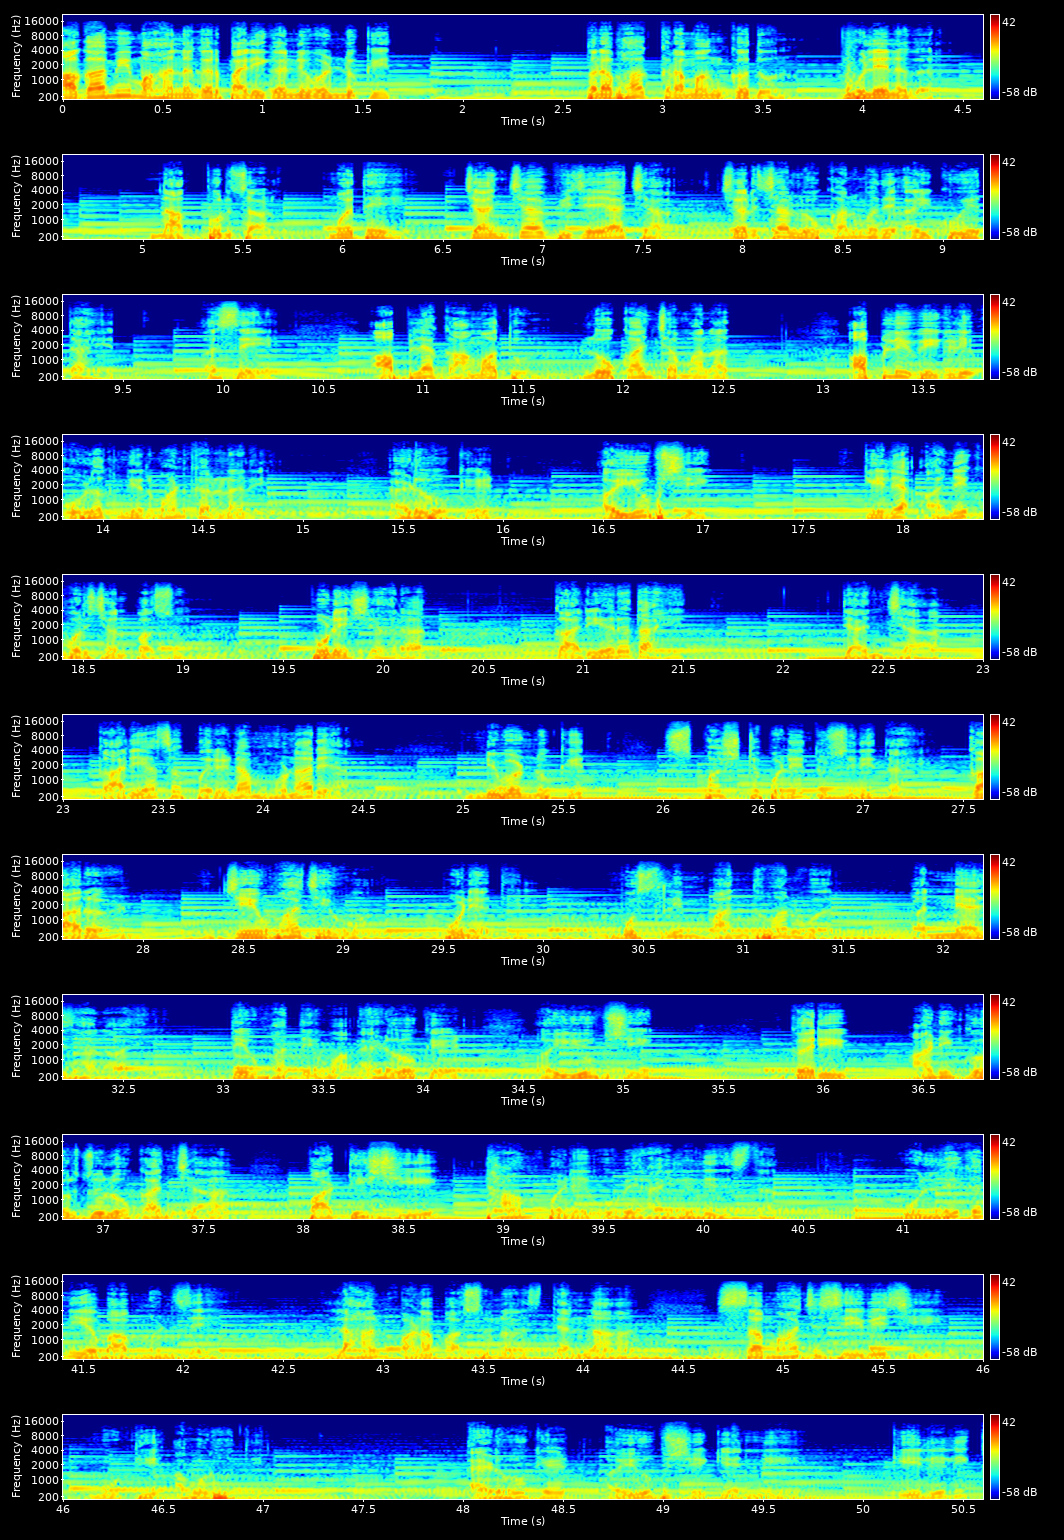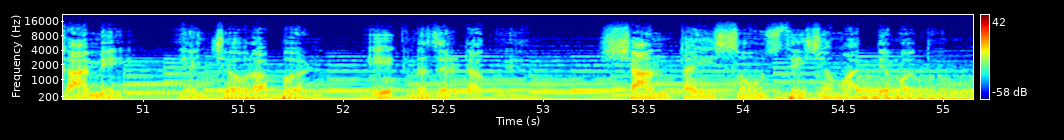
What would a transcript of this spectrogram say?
आगामी महानगरपालिका निवडणुकीत प्रभाग क्रमांक दोन फुलेनगर नागपूर चाळमध्ये ज्यांच्या विजयाच्या चर्चा लोकांमध्ये ऐकू येत आहेत असे आपल्या कामातून लोकांच्या मनात आपली वेगळी ओळख निर्माण करणारे ॲडव्होकेट अयूब शेख गेल्या अनेक वर्षांपासून पुणे शहरात कार्यरत आहेत. त्यांच्या कार्याचा परिणाम होणाऱ्या निवडणुकीत स्पष्टपणे दिसून येत आहे. कारण जेव्हा जेव्हा पुण्यातील मुस्लिम बांधवांवर अन्याय झाला आहे. तेव्हा तेव्हा ॲडव्होकेट अय्यूब शेख गरीब आणि गरजू लोकांच्या पाठीशी ठामपणे उभे राहिलेले दिसतात. उल्लेखनीय बाब म्हणजे लहानपणापासूनच त्यांना समाजसेवेची मोठी आवड होती. ॲडव्होकेट अयूब शेख यांनी केलेली कामे यांच्यावर आपण एक नजर टाकूया. शांताई संस्थेच्या माध्यमातून.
